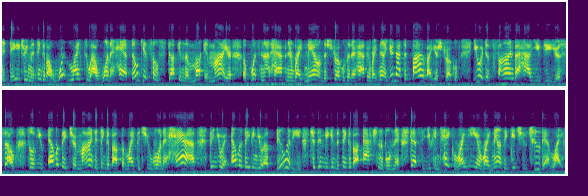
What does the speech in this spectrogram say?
to daydream and think about what life do I want to have. Don't get so stuck in the muck and mire of what's not happening right now and the struggles that are happening right now. You're not defined by your struggles. You are defined by how you view yourself. So if you elevate your mind to think about the life that you want to have, then you are elevating your ability to then begin to think about actionable next steps that you can take right here and right now to get you to that life.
